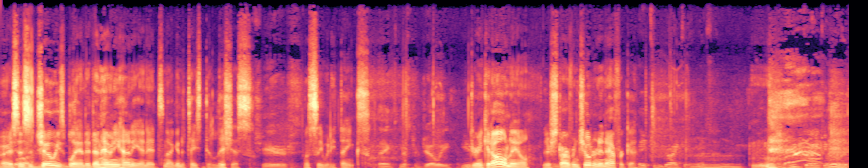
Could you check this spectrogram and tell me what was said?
All right, so this is Joey's blend. It doesn't have any honey in it. It's not going to taste delicious. Cheers. Let's see what he thinks. Thanks, Mr. Joey. Drink it all now. There's starving children in Africa. He can drink it with, you drink it with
